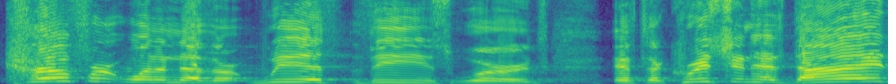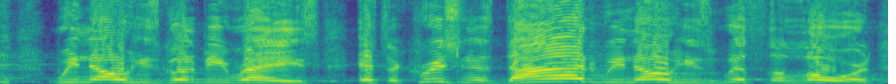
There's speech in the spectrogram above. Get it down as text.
Comfort one another with these words. If the Christian has died, we know he's going to be raised. If the Christian has died, we know he's with the Lord.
